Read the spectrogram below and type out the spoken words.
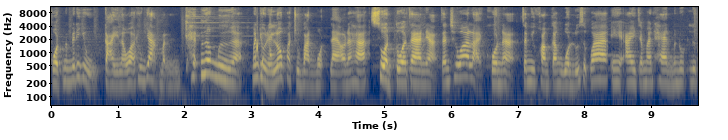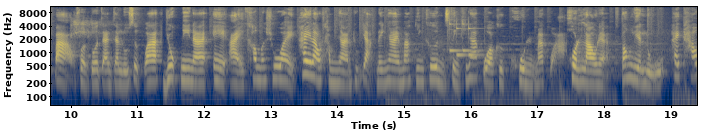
คตมันไม่ได้อยู่ไกลแล้วอะทุกอย่างมันแค่เอื้อมมืออะมันอยู่ในโลกปัจจุบันหมดแล้วนะคะ ส่วนตัวแจนเนี่ยแจนเชื่อว่าหลายคนอะจะมีความกังวลรู้สึกว่า AI จะมาแทนมนุษย์หรือเปล่า ส่วนตัวแจนจะรู้สึกว่ายุคนี้นะ AI เข้ามาช่วย ให้เราทำงานทุกอย่างได้ง่ายมากยิ่งขึ้น สิ่งที่น่ากลัวคือคุณมากกว่า คนเราเนี่ยต้องเรียนรู้ให้เท่า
